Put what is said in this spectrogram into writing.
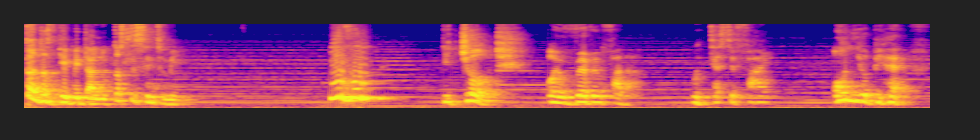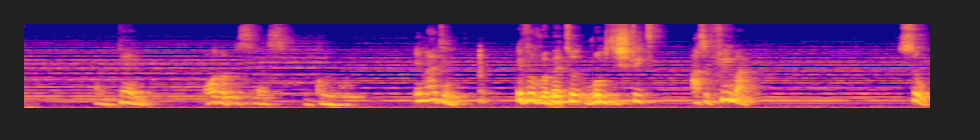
Don't just give me that look, just listen to me. Even the judge or a reverend father will testify on your behalf. Then all of this mess will go away. Imagine, even Roberto roams the street as a free man. So,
